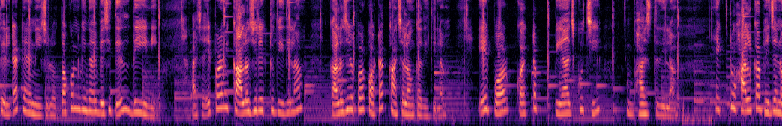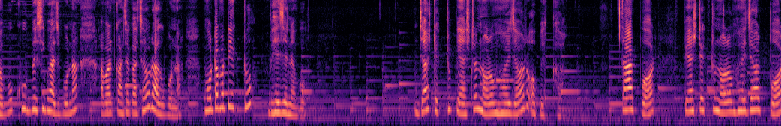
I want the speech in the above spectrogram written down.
তেলটা টেনে নিয়েছিল, তখন কিন্তু আমি বেশি তেল দিইনি। আচ্ছা এরপর আমি কালো জিরে একটু দিয়ে দিলাম। কালো জিরের পর কটা কাঁচা লঙ্কা দিয়ে দিলাম। এরপর কয়েকটা পেঁয়াজ কুচি ভাজতে দিলাম। একটু হালকা ভেজে নেব, খুব বেশি ভাজবো না, আবার কাঁচা কাঁচাও রাখব না। মোটামুটি একটু ভেজে নেব। জাস্ট একটু পেঁয়াজটা নরম হয়ে যাওয়ার অপেক্ষা। তারপর, পেঁয়াজটা একটু নরম হয়ে যাওয়ার পর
